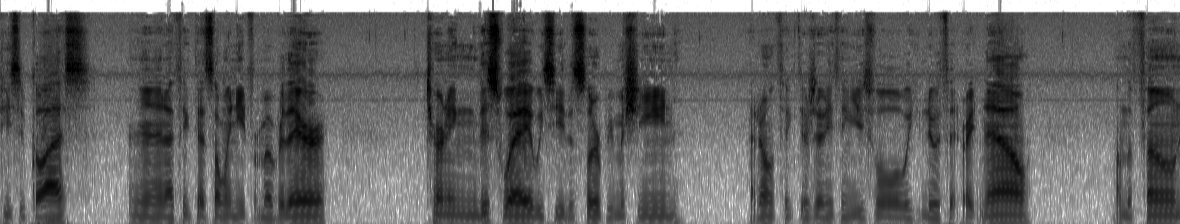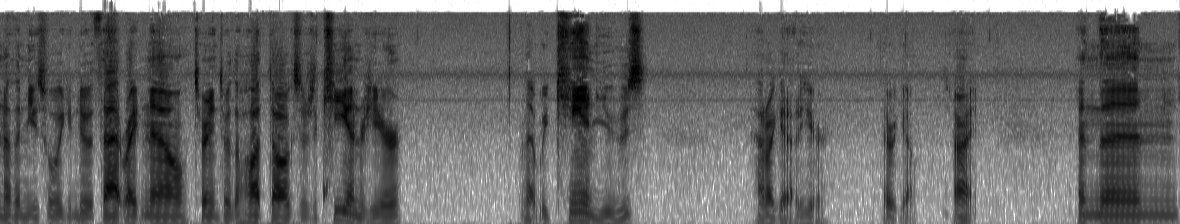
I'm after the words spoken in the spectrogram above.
piece of glass. And I think that's all we need from over there. Turning this way, we see the Slurpee machine. I don't think there's anything useful we can do with it right now. On the phone, nothing useful we can do with that right now. Turning toward the hot dogs, there's a key under here that we can use. How do I get out of here? There we go. Alright. And then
